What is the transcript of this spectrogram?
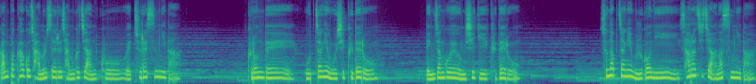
깜빡하고 자물쇠를 잠그지 않고 외출했습니다. 그런데 옷장의 옷이 그대로, 냉장고의 음식이 그대로, 수납장의 물건이 사라지지 않았습니다.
